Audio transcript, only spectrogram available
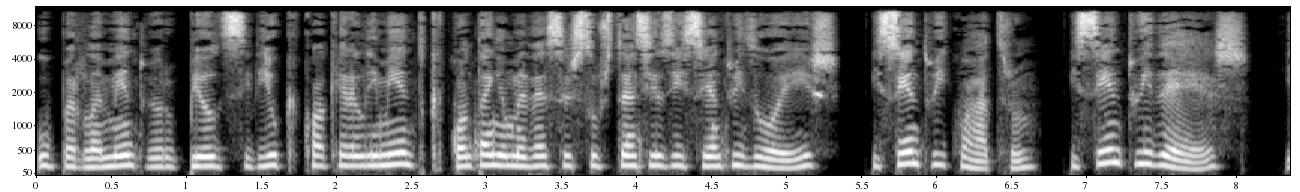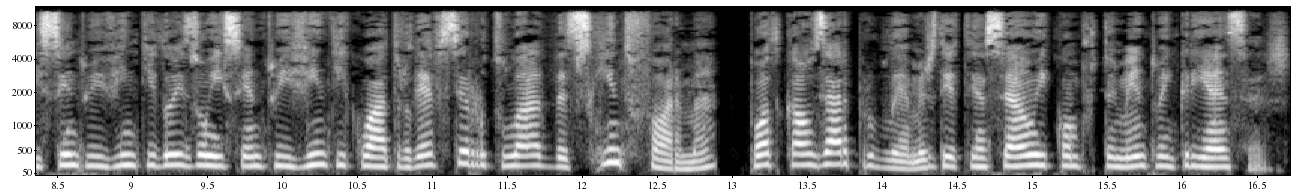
O Parlamento Europeu decidiu que qualquer alimento que contenha uma dessas substâncias e 102, e 104, e 110, e 122 ou e 124 deve ser rotulado da seguinte forma, pode causar problemas de atenção e comportamento em crianças.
